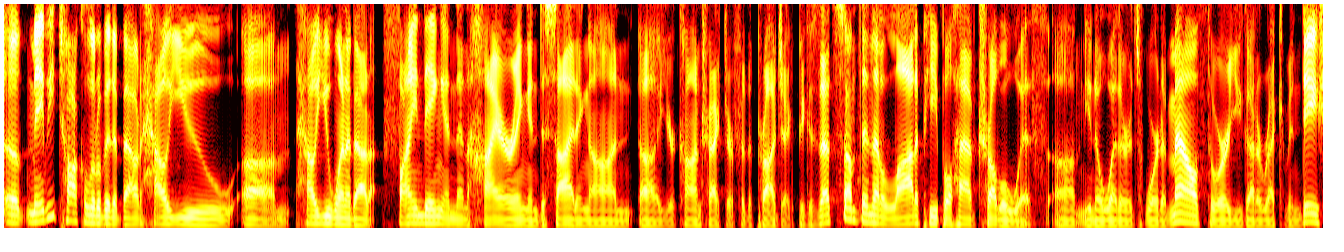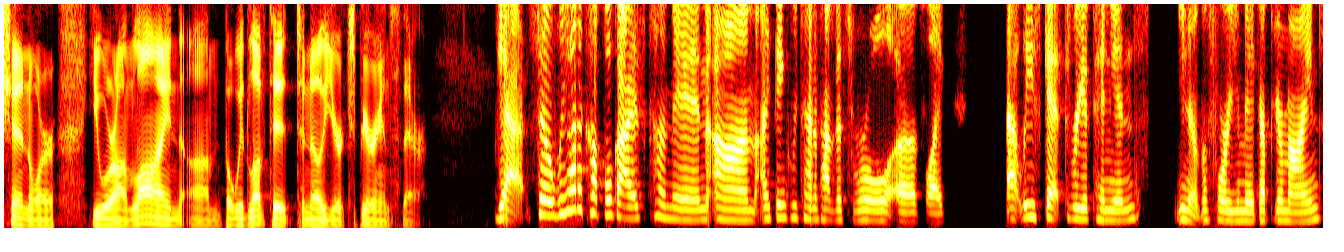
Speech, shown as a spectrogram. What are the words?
uh, maybe talk a little bit about how you, um, how you went about finding and then hiring and deciding on uh, your contractor for the project, because that's something that a lot of people have trouble with. Um, you know, whether it's word of mouth or you got a recommendation or you were online. Um, but we'd love to to know your experience there. Yeah. So we had a couple guys come in. Um, I think we kind of have this rule of like at least get three opinions, you know, before you make up your mind.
